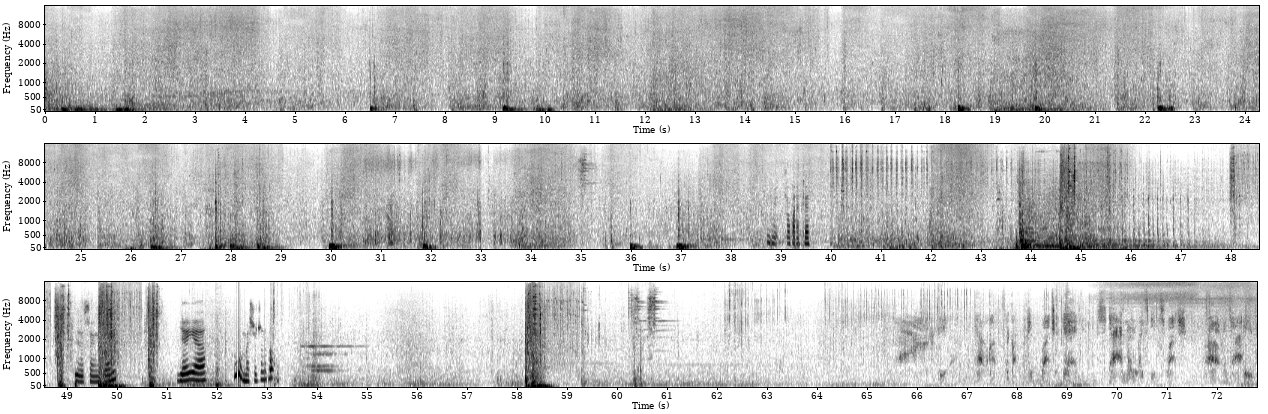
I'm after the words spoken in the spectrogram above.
Right, drop anchor. Do the same thing. Yeah, yeah. Ooh, message on the button. Watch again. Stand always keeps watch all the time.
